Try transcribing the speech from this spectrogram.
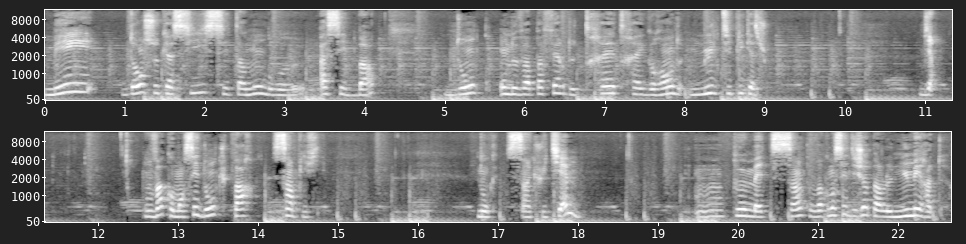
Mais dans ce cas-ci, c'est un nombre euh, assez bas, donc on ne va pas faire de très très grandes multiplications. Bien, on va commencer donc par simplifier. Donc 5 huitièmes, on peut mettre 5, on va commencer déjà par le numérateur.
